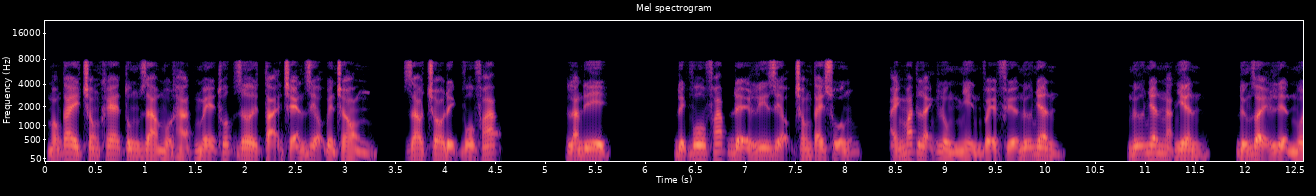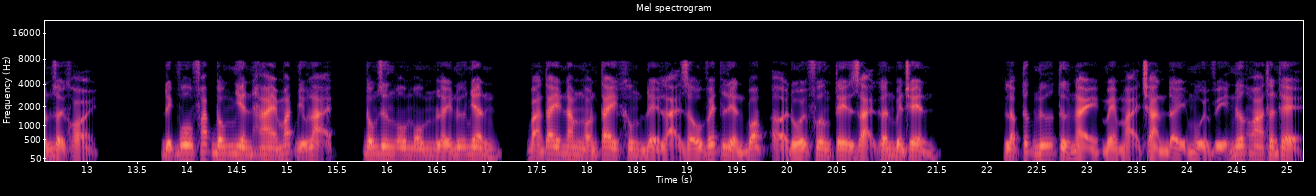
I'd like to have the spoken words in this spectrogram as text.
móng tay trong khe tung ra một hạt mê thuốc rơi tại chén rượu bên trong, giao cho địch vô pháp. Lan đi. Địch vô pháp để ly rượu trong tay xuống, ánh mắt lạnh lùng nhìn về phía nữ nhân. Nữ nhân ngạc nhiên, đứng dậy liền muốn rời khỏi. Địch vô pháp đông nhiên hai mắt nhíu lại, đông dưng ôm ôm lấy nữ nhân, bàn tay năm ngón tay không để lại dấu vết liền bóp ở đối phương tê dại gân bên trên. Lập tức nữ tử này mềm mại tràn đầy mùi vị nước hoa thân thể,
